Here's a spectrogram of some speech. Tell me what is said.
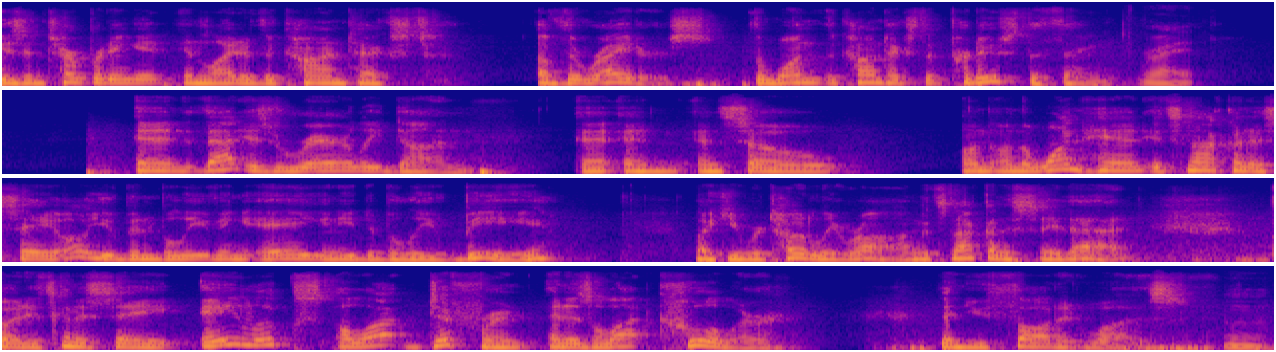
is interpreting it in light of the context of the writers, the one, the context that produced the thing. Right. And that is rarely done. And, and, and so on, on the one hand, it's not going to say, oh, you've been believing A, you need to believe B, like you were totally wrong. It's not going to say that. But it's going to say A looks a lot different and is a lot cooler than you thought it was. Mm.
